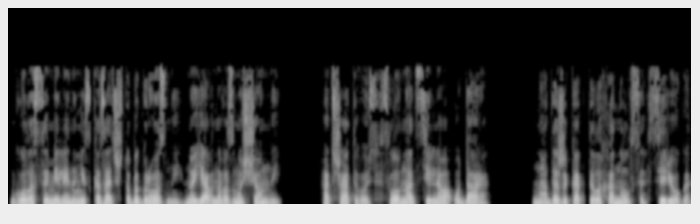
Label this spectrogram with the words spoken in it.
Голос Эмилины не сказать, чтобы грозный, но явно возмущенный. Отшатываюсь, словно от сильного удара. Надо же, как ты лоханулся, Серега.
